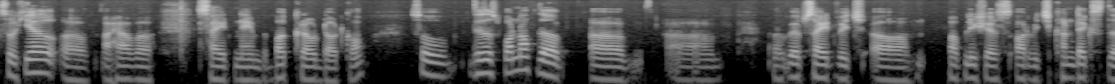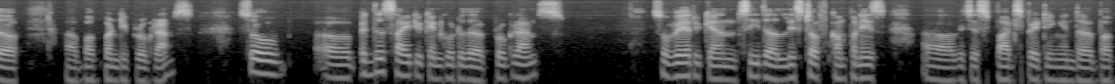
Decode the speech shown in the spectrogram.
So here uh, I have a site named bugcrowd.com. So this is one of the uh, uh, website which publishes or which conducts the uh, bounty programs. So in this site you can go to the programs. So where you can see the list of companies uh, which is participating in the bug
